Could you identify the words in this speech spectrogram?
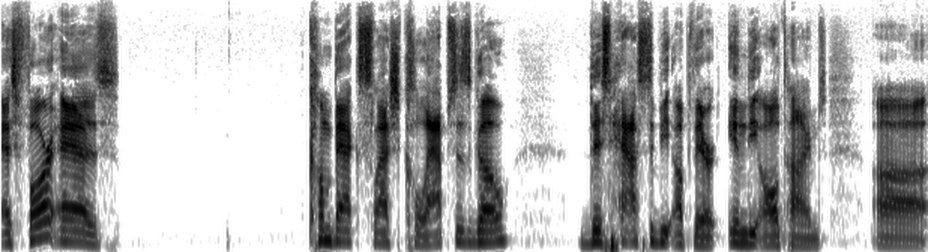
As far as comeback slash collapses go, this has to be up there in the all times. Uh,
